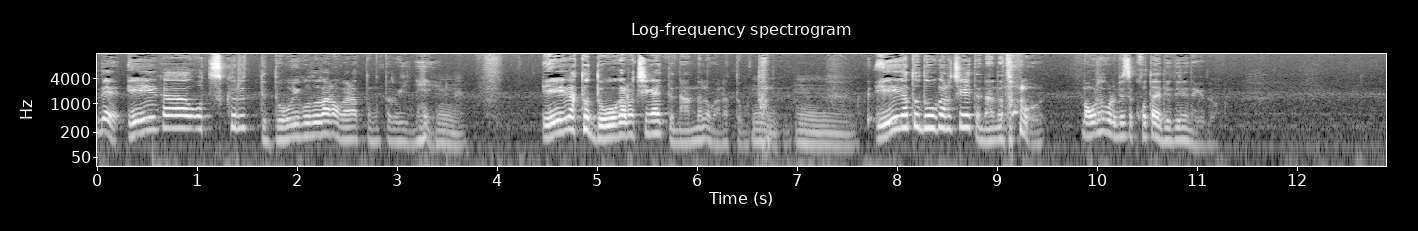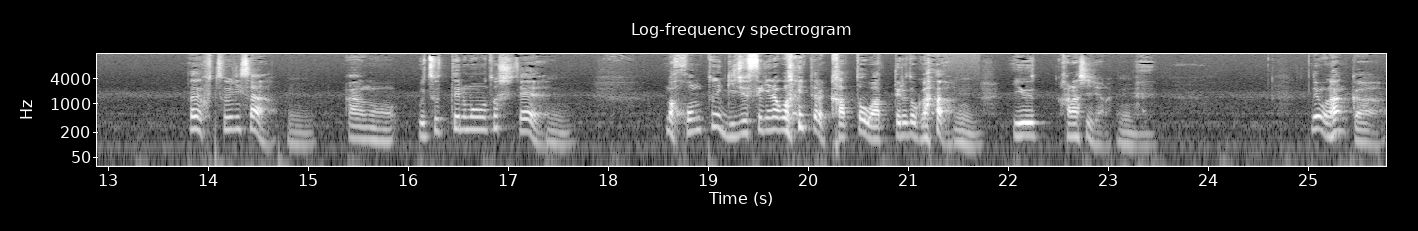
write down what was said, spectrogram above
で映画を作るってどういうことなのかなと思った時に、うん。映画と動画の違いって何なのかなと思ったんだよね、うん。映画と動画の違いって何だと思う？まあ俺これ別に答え出てるんだけど。だって普通にさうん。あの映ってるものとして、うんまあ本当に技術的なこと言ったらカットを割ってるとかうん。いう話じゃない。うん。でもなんか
